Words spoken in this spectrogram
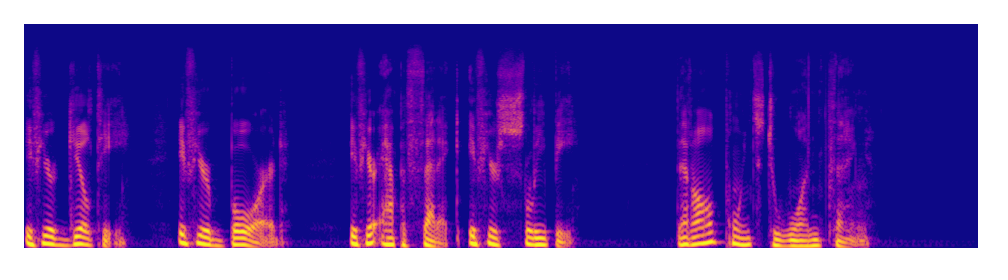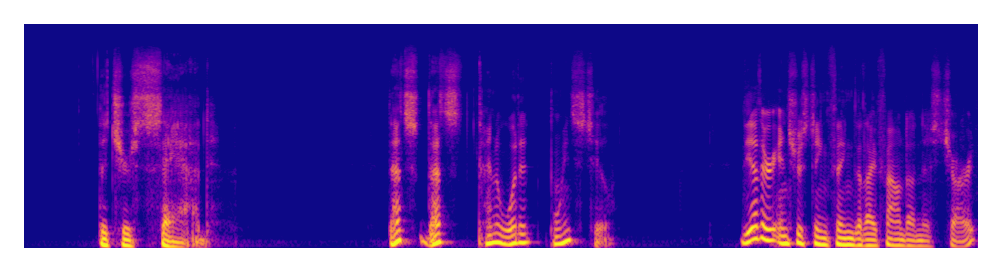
if you're guilty, if you're bored, if you're apathetic, if you're sleepy, that all points to one thing that you're sad. That's, that's kind of what it points to. The other interesting thing that I found on this chart,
